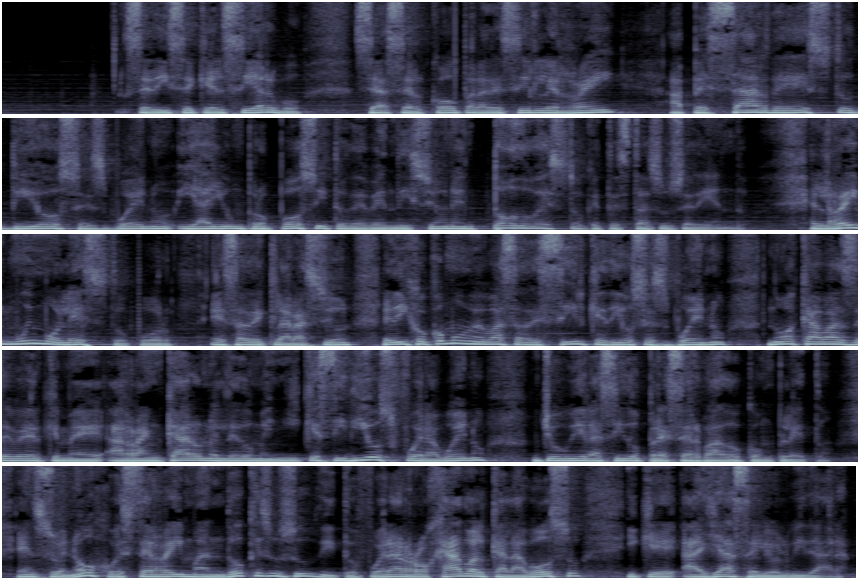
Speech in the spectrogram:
Se dice que el siervo se acercó para decirle, Rey, a pesar de esto, Dios es bueno y hay un propósito de bendición en todo esto que te está sucediendo. El rey, muy molesto por esa declaración, le dijo, ¿cómo me vas a decir que Dios es bueno? ¿No acabas de ver que me arrancaron el dedo meñique? Si Dios fuera bueno, yo hubiera sido preservado completo. En su enojo, este rey mandó que su súbdito fuera arrojado al calabozo y que allá se le olvidara.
